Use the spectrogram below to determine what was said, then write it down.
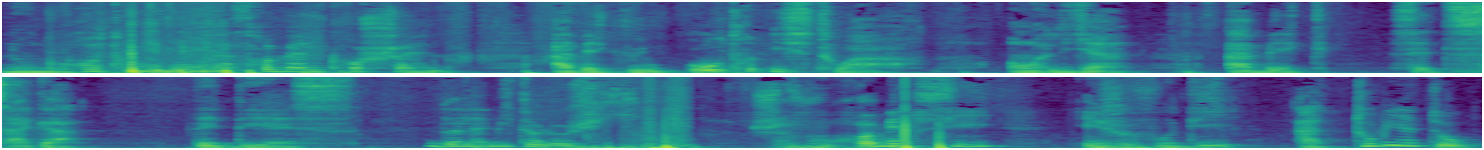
Nous nous retrouvons la semaine prochaine avec une autre histoire en lien avec cette saga des déesses de la mythologie. Je vous remercie et je vous dis à tout bientôt.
